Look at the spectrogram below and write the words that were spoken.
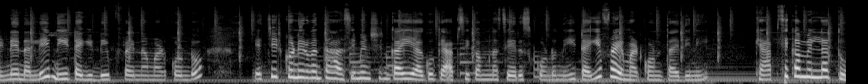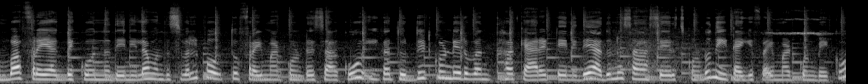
ಎಣ್ಣೆಯಲ್ಲಿ ನೀಟಾಗಿ ಡೀಪ್ ಫ್ರೈನ ಮಾಡಿಕೊಂಡು ಹೆಚ್ಚಿಟ್ಕೊಂಡಿರುವಂತಹ ಹಸಿಮೆಣಸಿನ್ಕಾಯಿ ಹಾಗೂ ಕ್ಯಾಪ್ಸಿಕಮ್ನ ಸೇರಿಸ್ಕೊಂಡು ನೀಟಾಗಿ ಫ್ರೈ ಮಾಡ್ಕೊಳ್ತಾ ಇದ್ದೀನಿ. ಕ್ಯಾಪ್ಸಿಕಮ್ ಎಲ್ಲ ತುಂಬ ಫ್ರೈ ಆಗಬೇಕು ಅನ್ನೋದೇನಿಲ್ಲ, ಒಂದು ಸ್ವಲ್ಪ ಹೊತ್ತು ಫ್ರೈ ಮಾಡಿಕೊಂಡ್ರೆ ಸಾಕು. ಈಗ ತುರ್ದಿಟ್ಕೊಂಡಿರುವಂತಹ ಕ್ಯಾರೆಟ್ ಏನಿದೆ, ಅದನ್ನು ಸಹ ಸೇರಿಸ್ಕೊಂಡು ನೀಟಾಗಿ ಫ್ರೈ ಮಾಡ್ಕೊಳ್ಬೇಕು.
